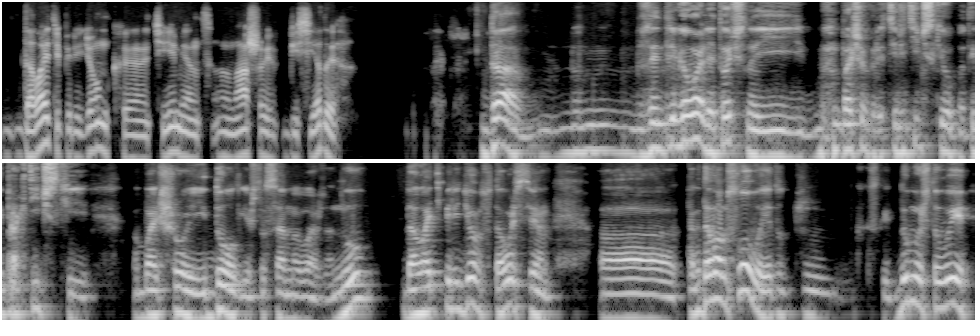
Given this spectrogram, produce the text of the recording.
давайте перейдем к теме нашей беседы. Да, заинтриговали точно, и большой, теоретический опыт, и практический большой, и долгий, что самое важное. Ну, давайте перейдем с удовольствием. А, тогда вам слово, я тут, как сказать, думаю, что вы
